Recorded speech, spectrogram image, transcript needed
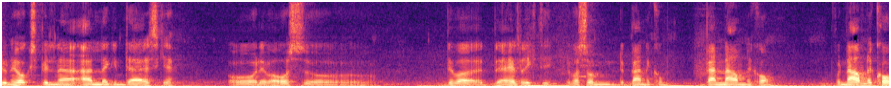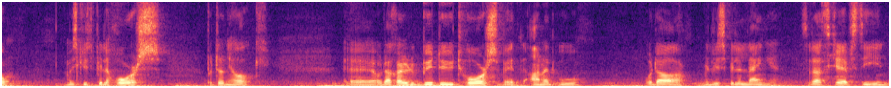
Johnny Hawk-spillene er legendariske. Og det var også det, var, det er helt rigtigt. Det var sådan, bandet kom. bandnavnet kom. For navnet kom når vi skulle spille Horse på Tony Hawk. Eh, og der kan du bytte ut Horse med et andet ord. Og der ville vi spille længe. så der skrev Stien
